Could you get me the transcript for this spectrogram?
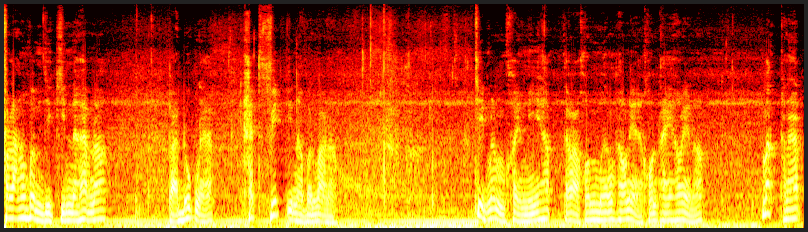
ฝรั่งผมจะกินนะครับเนาะปลาดุกนะ แคทฟิตอีกเนาะเป็นว่าเนาะ จิตมันไม่ค่อยมีครับ แต่ว่าคนเมืองเขาเนี่ย คนไทยเขาเนี่ยเนาะมักนะครับ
